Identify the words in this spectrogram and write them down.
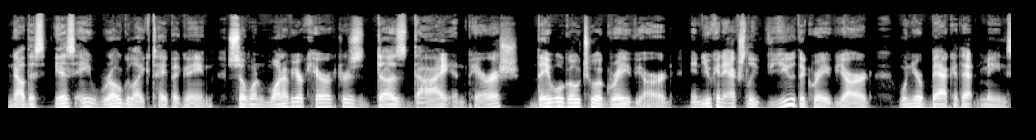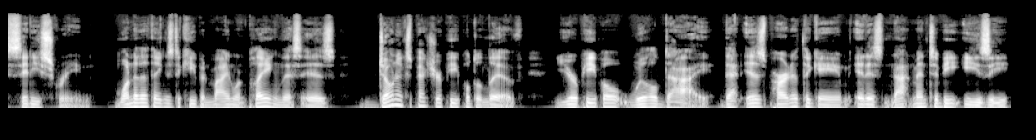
Now, this is a roguelike type of game, so when one of your characters does die and perish, they will go to a graveyard, and you can actually view the graveyard when you're back at that main city screen. One of the things to keep in mind when playing this is don't expect your people to live. Your people will die. That is part of the game. It is not meant to be easy.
